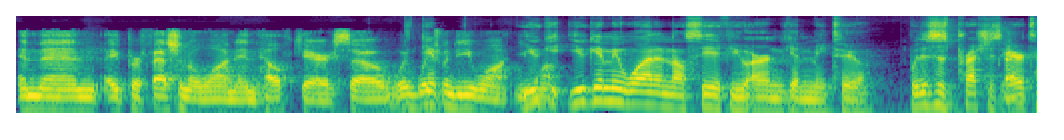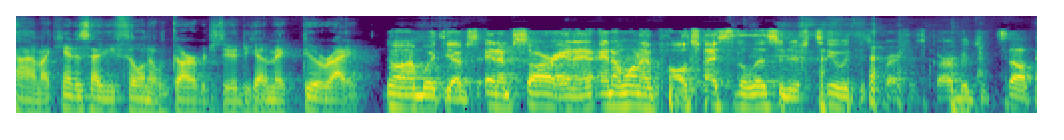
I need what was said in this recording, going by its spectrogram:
and then a professional one in healthcare. So which give, one do you want? You, you, want? you give me one, and I'll see if you earn giving me two. Well, this is precious airtime. I can't just have you filling it with garbage, dude. You got to make do it right. No, I'm with you. I'm, and I'm sorry, and I, and I want to apologize to the listeners too with this precious garbage itself.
